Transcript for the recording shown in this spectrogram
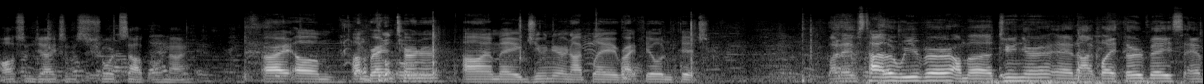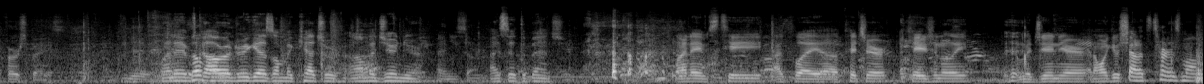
Austin Jackson, shortstop 09. All right, um, I'm Brandon Turner. I'm a junior and I play right field and pitch. My name's Tyler Weaver. I'm a junior and I play third base and first base. My name's Kyle Rodriguez. I'm a catcher and I'm a junior. And I sit the bench. My name's T. I play uh, pitcher occasionally. I'm a junior, and I want to give a shout out to Turner's mom.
